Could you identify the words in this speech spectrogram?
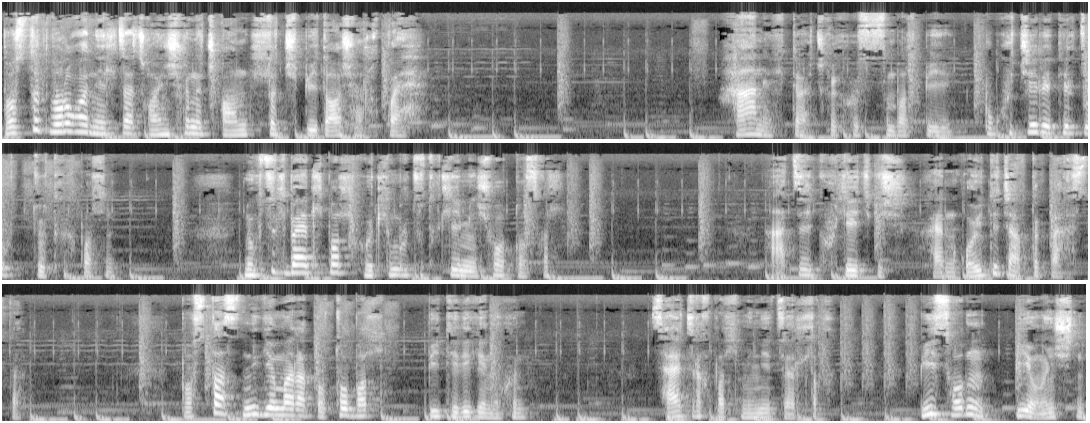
Бусдад буруугаар нэлзааж гоншгонож гомдлож би доош орохгүй хаа нэгтээ очихыг хүссэн бол би бүх хүчээрээ тэр зүгт зүтгэх болно. Нөхцөл байдал бол хөдөлмөр зүтгэлийн минь шууд тусгал. Азийг хүлээж биш харин гуйдаж авдаг байх ёстой. Бусдаас нэг юмараа дутуу бол би тэрийг нөхөн. Сайжрах бол миний зорилго. Би судна, би уншина.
